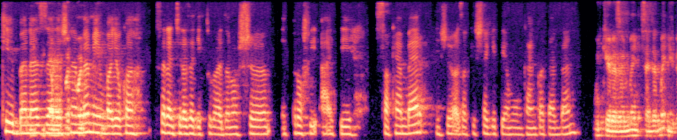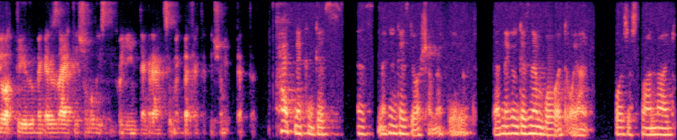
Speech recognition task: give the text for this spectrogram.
képben ezzel, és nem, nem én vagyok a, szerencsére az egyik tulajdonos egy profi IT szakember, és ő az, aki segíti a munkánkat ebben. Úgy kérdezem, hogy mennyi, szerinted mennyi idő alatt térül meg ez az IT és a logisztikai integráció, meg befektetés, amit tetted? Hát nekünk ez, ez, nekünk ez gyorsan megtérült. Tehát nekünk ez nem volt olyan borzasztóan nagy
